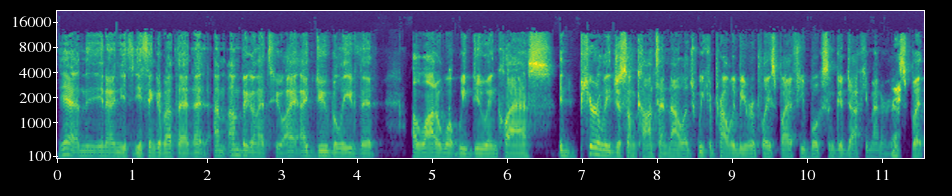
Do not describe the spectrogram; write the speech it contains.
yeah, and you know, and you, you think about that. I'm I'm big on that too. I, I do believe that a lot of what we do in class, it, purely just on content knowledge, we could probably be replaced by a few books and good documentaries. But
